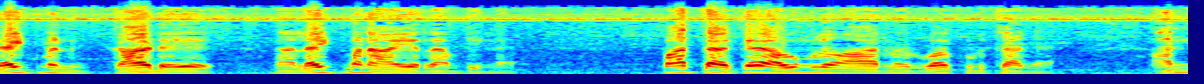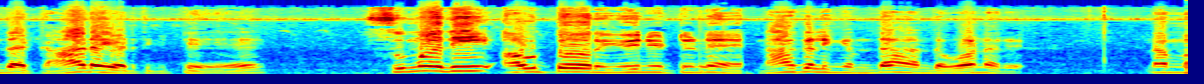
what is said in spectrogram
லைட்மேன் கார்டு நான் லைட்மேன் ஆயிடுறேன் அப்படின்னு பார்த்தாக்க அவங்களும் ஆறுநூறுரூவா கொடுத்தாங்க. அந்த கார்டை எடுத்துக்கிட்டு சுமதி அவுட்டோர் யூனிட்னு நாகலிங்கம் தான் அந்த ஓனர் நம்ம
